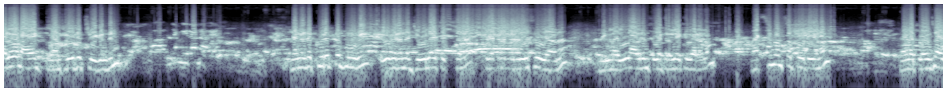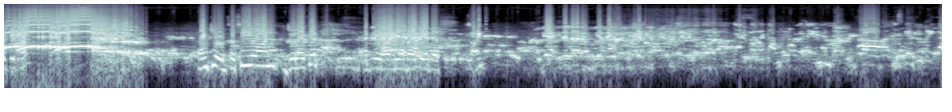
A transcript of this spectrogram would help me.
ഹലോ ഹായ് ഞാൻ ശ്രീജിത് ശ്രീകണ്ഠൻ. ഞങ്ങളുടെ കുരുക്ക് മൂവി ഈ വരുന്ന ജൂലൈ സിക്സ്റ്റിന് തിയേറ്ററിൽ റിലീസ് ചെയ്യാണ്. നിങ്ങൾ എല്ലാവരും തിയേറ്ററിലേക്ക് വരണം. മാക്സിമം സപ്പോർട്ട് ചെയ്യണം. ഞങ്ങളെ പ്രോത്സാഹിപ്പിക്കണം. Thank you so see you on July fifth at by theatres sorry ഒരു ചെയ്യുന്നുണ്ട്. സ്കെഡ്യൂൾ ബ്രേക്ക്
